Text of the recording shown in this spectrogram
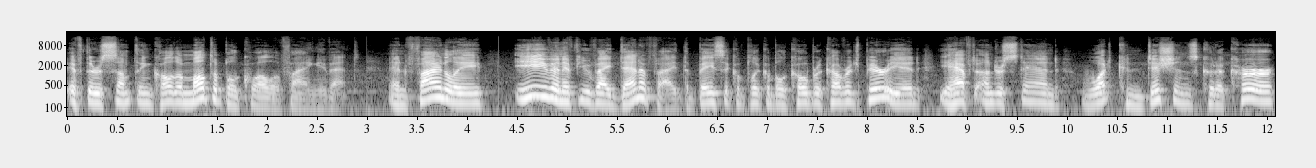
if there's something called a multiple qualifying event. And finally, even if you've identified the basic applicable COBRA coverage period, you have to understand what conditions could occur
